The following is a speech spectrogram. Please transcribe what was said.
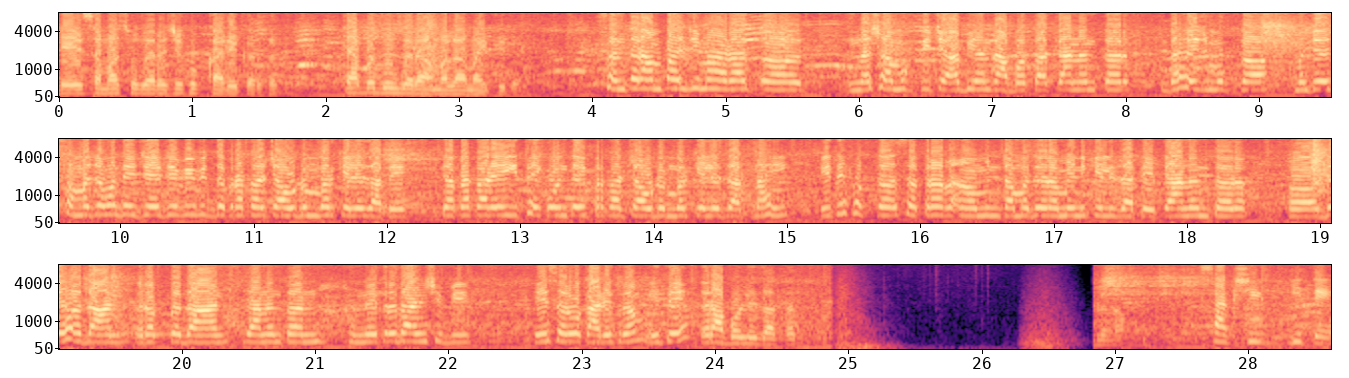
हे समाज सुधाराचे खूप कार्य करतात. त्याबद्दल जरा आम्हाला माहिती द्या. संत रामपालजी महाराज नशामुक्तीचे अभियान राबवतात. त्यानंतर दहेजमुक्त म्हणजे समाजामध्ये जे जे विविध प्रकारचे अवडंबर केले जाते त्या प्रकारे इथे कोणत्याही प्रकारचे अवडंबर केले जात नाही. इथे फक्त सतरा मिनिटामध्ये रमेणी केली जाते. त्यानंतर देहदान रक्तदान त्यानंतर नेत्रदान शिबिर हे सर्व कार्यक्रम इथे राबवले जातात. साक्षी गीते.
